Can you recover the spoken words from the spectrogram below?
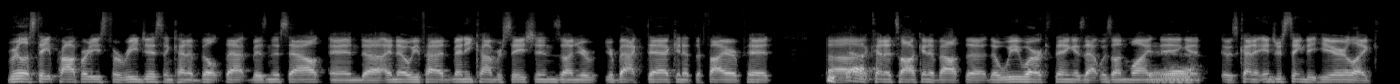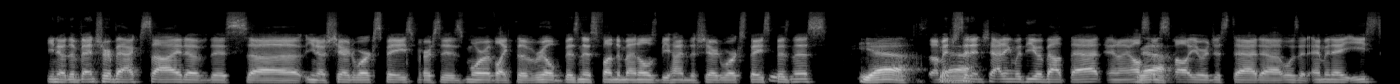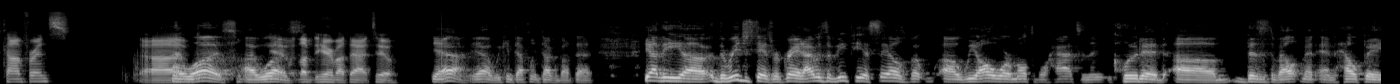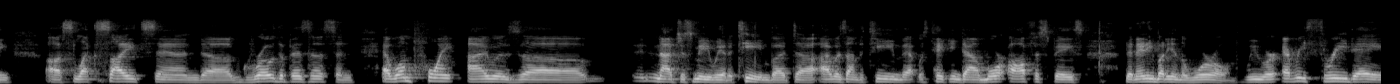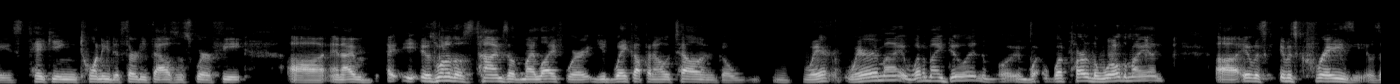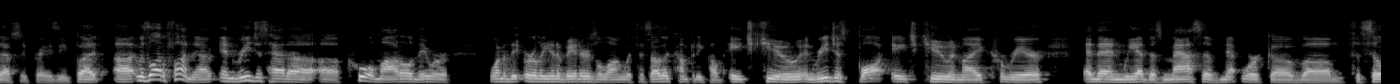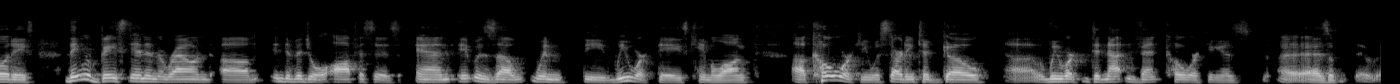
real estate properties for Regus, and kind of built that business out. And uh, I know we've had many conversations on your your back deck and at the fire pit, uh, Yeah. kind of talking about the the WeWork thing as that was unwinding, Yeah. and it was kind of interesting to hear like you know the venture backed side of this uh you know shared workspace versus more of like the real business fundamentals behind the shared workspace business yeah. so i'm yeah. interested in chatting with you about that and i also Yeah. saw you were just at uh what was it m&a east conference uh I was. I yeah, was. would love to hear about that too Yeah, yeah, we can definitely talk about that. Yeah, the uh, the Regus days were great. I was a VP of sales, but uh, we all wore multiple hats, and included um, business development and helping uh, select sites and uh, grow the business. And at one point, I was uh, not just me; we had a team, but uh, I was on the team that was taking down more office space than anybody in the world. We were every three days taking twenty to thirty thousand square feet uh, and I would. It was one of those times of my life where you'd wake up in a hotel and go, "Where, where am I? What am I doing? What, what part of the world am I in?" Uh, it was it was crazy. It was absolutely crazy, but uh, it was a lot of fun. Uh, And Regus had a, a cool model, and they were one of the early innovators, along with this other company called HQ. And Regus bought HQ in my career, and then we had this massive network of um, facilities they were based in and around um, individual offices. And it was uh, when the WeWork days came along, uh, co-working was starting to go. Uh, WeWork did not invent co-working as uh, as a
